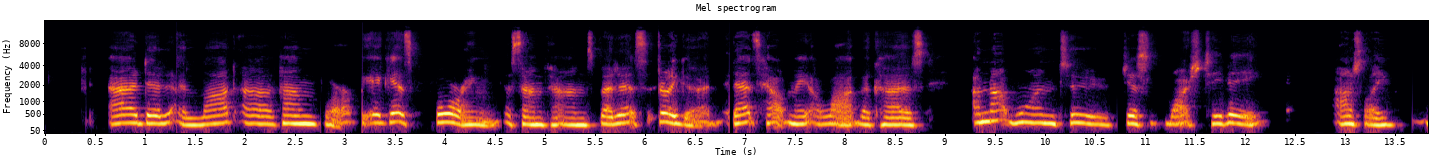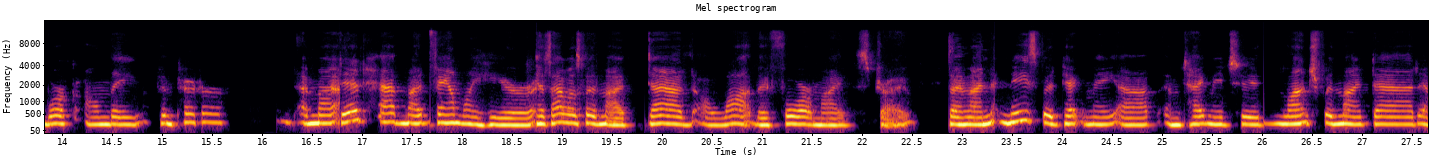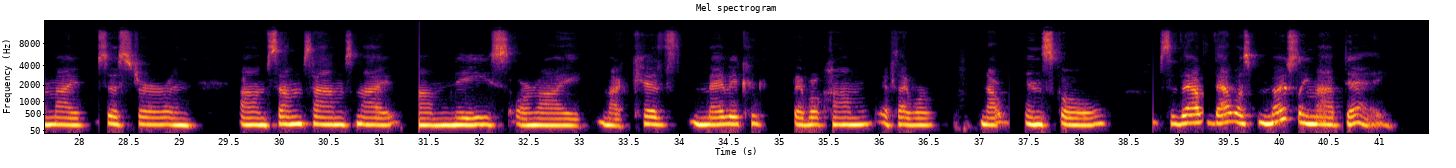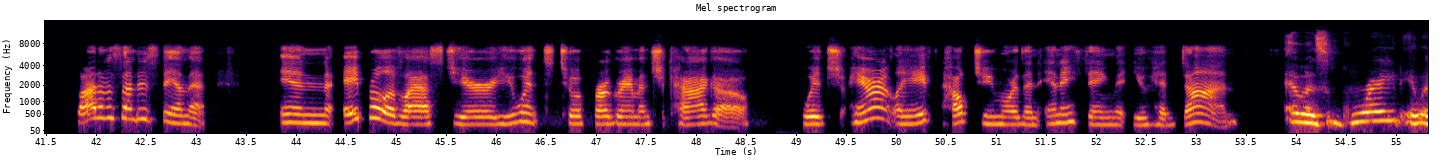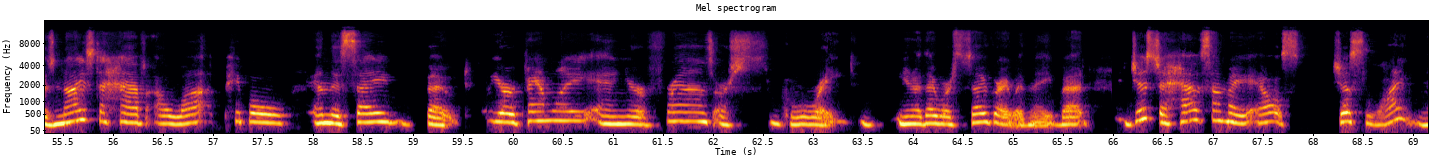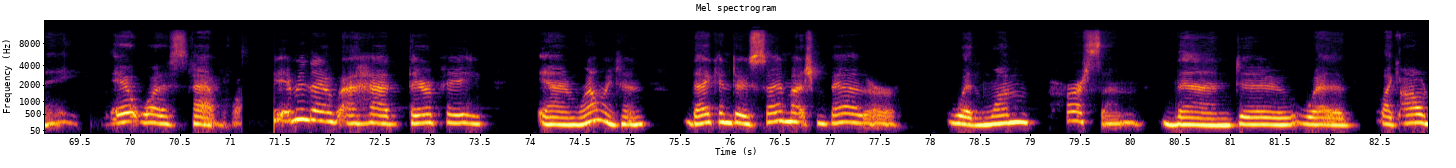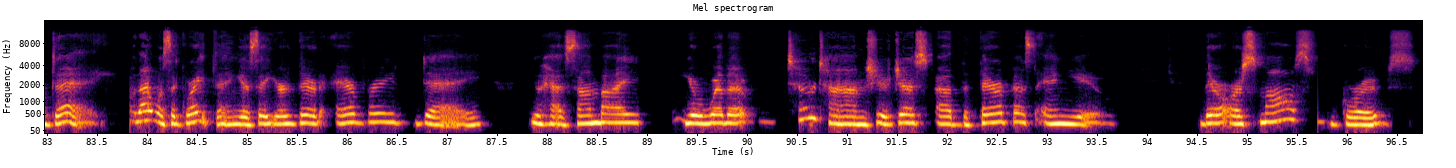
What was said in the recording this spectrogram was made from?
I did a lot of homework. It gets boring sometimes, but it's really good. That's helped me a lot because I'm not one to just watch TV. Honestly, work on the computer I did have my family here because I was with my dad a lot before my stroke. So my niece would pick me up and take me to lunch with my dad and my sister, and um, sometimes my um, niece or my my kids maybe could be able to come if they were not in school. So that that was mostly my day. A lot of us understand that in April of last year, you went to a program in Chicago, which apparently helped you more than anything that you had done. It was great. It was nice to have a lot of people in the same boat. Your family and your friends are great. You know, they were so great with me, but just to have somebody else just like me, it was fabulous. Even though I had therapy in Wilmington, they can do so much better with one person than do with like all day. That was a great thing is that you're there every day. You have somebody, you're with it two times, you're just uh, the therapist and you. there are small groups.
